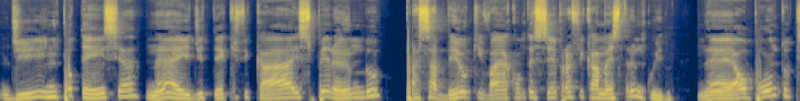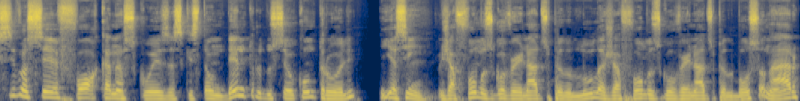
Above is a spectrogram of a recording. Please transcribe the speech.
de impotência, né, e de ter que ficar esperando para saber o que vai acontecer para ficar mais tranquilo. Né, ao ponto que se você foca nas coisas que estão dentro do seu controle, e assim, já fomos governados pelo Lula, já fomos governados pelo Bolsonaro,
